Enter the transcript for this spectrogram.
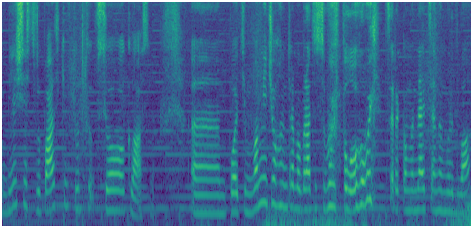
Більшість випадків тут все класно. Е, Потім вам нічого не треба брати з собою в пологовий. Це рекомендація номер два.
